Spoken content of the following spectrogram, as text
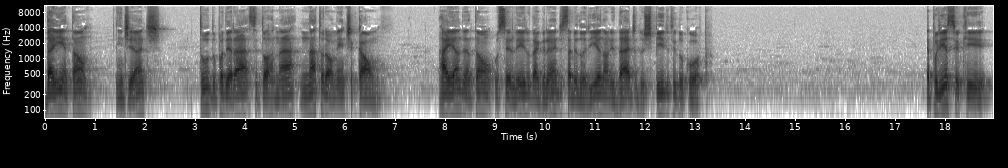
Daí então em diante, tudo poderá se tornar naturalmente calmo, raiando então o celeiro da grande sabedoria na unidade do espírito e do corpo. É por isso que,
